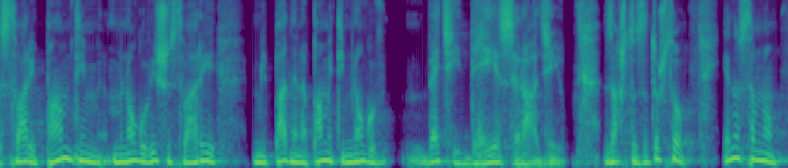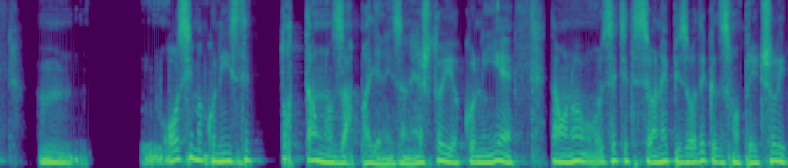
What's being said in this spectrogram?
stvari pamtim, mnogo više stvari mi padne na pamet i mnogo veće ideje se rađaju. Zašto? Zato što jednostavno, osim ako niste totalno zapaljeni za nešto i ako nije, da ono, sećate se one epizode kada smo pričali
